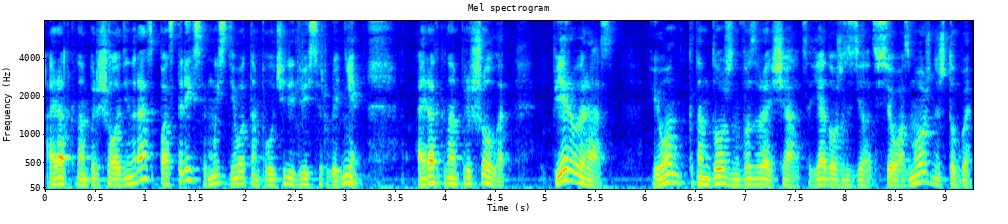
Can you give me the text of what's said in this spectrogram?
Айрат к нам пришел один раз, постригся, мы с него там получили 200 рублей. Нет, Айрат к нам пришел первый раз, и он к нам должен возвращаться. Я должен сделать все возможное, чтобы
